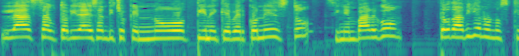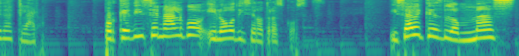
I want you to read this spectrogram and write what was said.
Las autoridades han dicho que no tiene que ver con esto, sin embargo, todavía no nos queda claro, porque dicen algo y luego dicen otras cosas. ¿Y sabe qué es lo más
